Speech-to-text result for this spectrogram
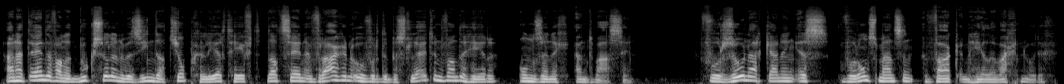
Aan het einde van het boek zullen we zien dat Job geleerd heeft dat zijn vragen over de besluiten van de Heere onzinnig en dwaas zijn. Voor zo'n erkenning is voor ons mensen vaak een hele weg nodig.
